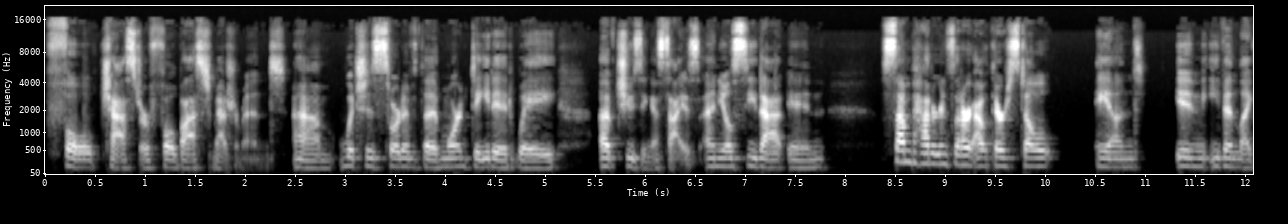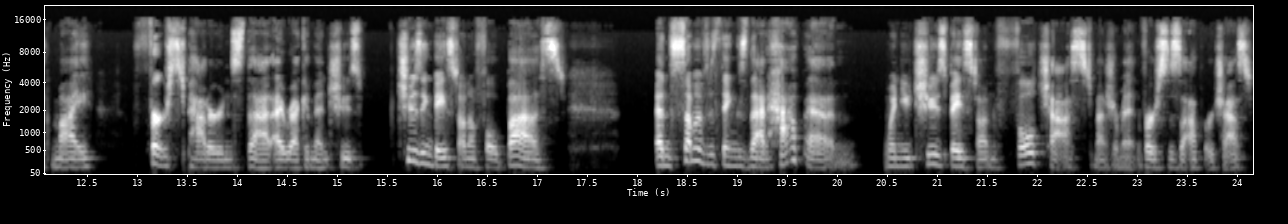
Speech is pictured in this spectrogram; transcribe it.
full chest or full bust measurement, um, which is sort of the more dated way of choosing a size. And you'll see that in some patterns that are out there still, and in even like my first patterns that I recommend choose choosing based on a full bust. And some of the things that happen when you choose based on full chest measurement versus the upper chest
